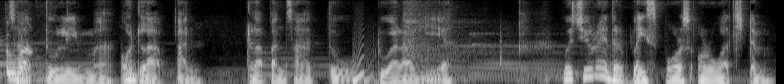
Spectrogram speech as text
81 bang. Satu lima, oh delapan, delapan satu, dua lagi ya. Would you rather play sports or watch them?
